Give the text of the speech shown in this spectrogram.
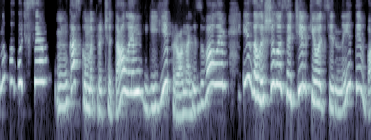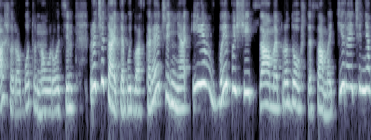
Ну, мабуть, все. Казку ми прочитали, її проаналізували, і залишилося тільки оцінити вашу роботу на уроці. Прочитайте, будь ласка, речення і випишіть саме, продовжте саме ті речення,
